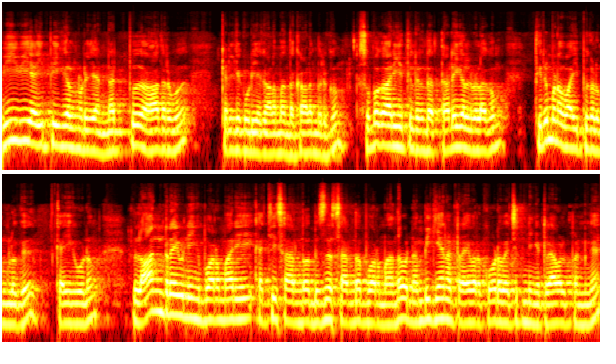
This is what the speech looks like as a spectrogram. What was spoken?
விவிஐபிகளினுடைய நட்பு ஆதரவு கிடைக்கக்கூடிய காலம் அந்த காலம் இருக்கும். சுபகாரியத்தில் இருந்த தடைகள் விலகும். திருமண வாய்ப்புகள் உங்களுக்கு கைகூடும். லாங் டிரைவ் நீங்கள் போகிற மாதிரி கட்சி சார்ந்தோ பிஸ்னஸ் சார்ந்தோ போகிற மாதிரி இருந்தால் ஒரு நம்பிக்கையான டிரைவரை கூட வச்சுட்டு நீங்கள் ட்ராவல் பண்ணுங்கள்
